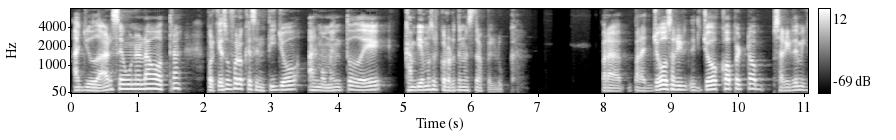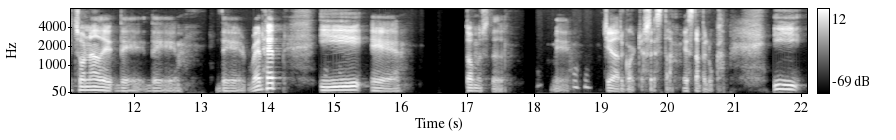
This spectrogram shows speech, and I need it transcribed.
ayudarse una a la otra, porque eso fue lo que sentí yo al momento de cambiemos el color de nuestra peluca. Para, para yo salir, yo Copper Top, salir de mi zona de, de, de, de Redhead y eh, tome usted eh, Cheddar Gorgeous esta, esta peluca. Y,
